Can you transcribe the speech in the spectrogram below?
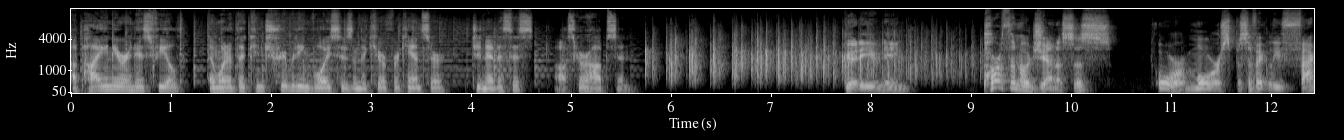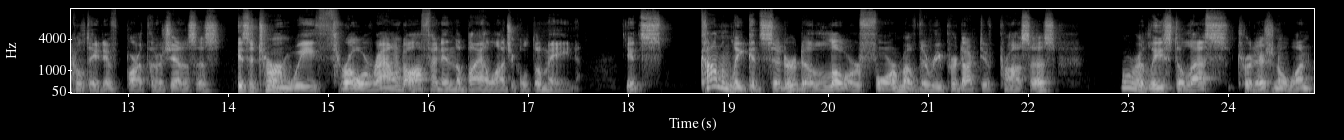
a pioneer in his field and one of the contributing voices in the cure for cancer, geneticist Oscar Hobson. Good evening. Parthenogenesis, or more specifically, facultative parthenogenesis, is a term we throw around often in the biological domain. It's commonly considered a lower form of the reproductive process, or at least a less traditional one,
